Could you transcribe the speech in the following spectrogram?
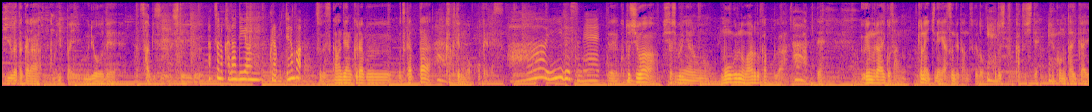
夕方からあの一杯無料でサービスしている。あそのカナディアンクラブっていうのが？そうです。カナディアンクラブを使ったカクテルも OK です、ああいいですね。で今年は久しぶりにあのモーグルのワールドカップがあって、上村愛子さん去年1年休んでたんですけどええ。今年復活してこの大会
